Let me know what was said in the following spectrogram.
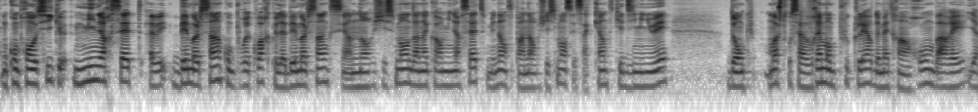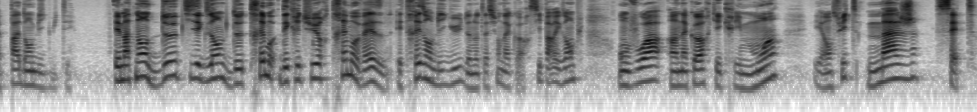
On comprend aussi que mineur 7 avec bémol 5, on pourrait croire que la bémol 5 c'est un enrichissement d'un accord mineur 7, mais non, c'est pas un enrichissement, c'est sa quinte qui est diminuée. Donc moi je trouve ça vraiment plus clair de mettre un rond barré, il n'y a pas d'ambiguïté. Et maintenant deux petits exemples d'écriture très, mauvaise et très ambiguë de notation d'accord. Si par exemple on voit un accord qui écrit moins et ensuite maj 7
